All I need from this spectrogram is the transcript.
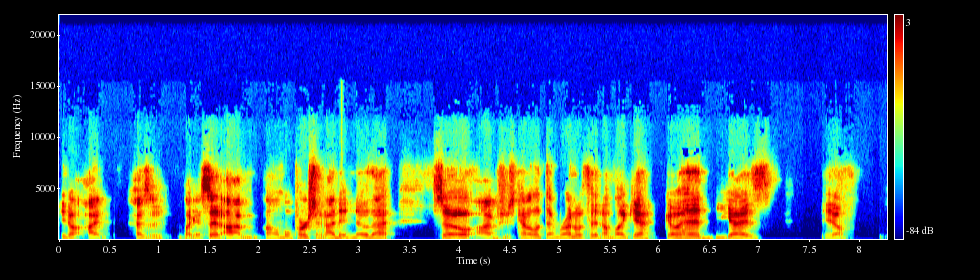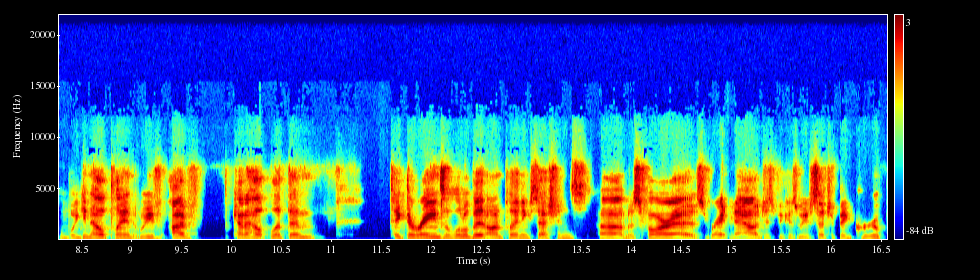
you know, I as a like I said, I'm a humble person. I didn't know that. So I've just kind of let them run with it. I'm like, yeah, go ahead. You guys, you know, we can help plan. We've I've kind of helped let them take the reins a little bit on planning sessions um, as far as right now, just because we have such a big group.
